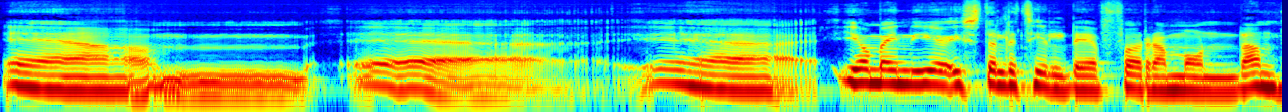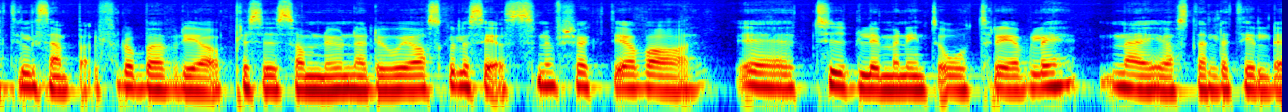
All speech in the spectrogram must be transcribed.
Ehm, eh, eh, ja, men jag ställde till det förra måndagen till exempel. För då behövde jag, precis som nu när du och jag skulle ses. Nu försökte jag vara eh, tydlig men inte otrevlig när jag ställde till det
